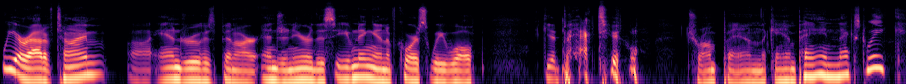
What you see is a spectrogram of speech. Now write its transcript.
We are out of time. Uh, Andrew has been our engineer this evening, and of course, we will get back to Trump and the campaign next week.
